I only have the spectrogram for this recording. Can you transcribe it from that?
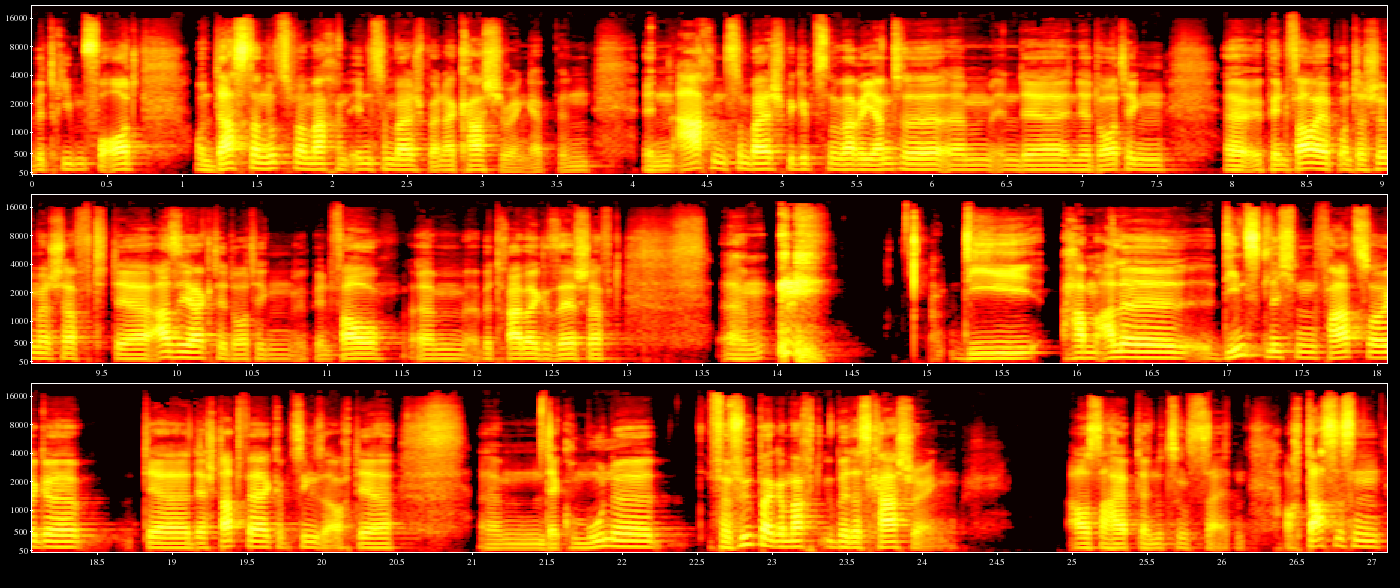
Betrieben vor Ort und das dann nutzbar machen in zum Beispiel einer Carsharing-App. In, in Aachen zum Beispiel gibt es eine Variante ähm, in, der, in der dortigen äh, ÖPNV-App unter Schirmherrschaft der ASIAC, der dortigen ÖPNV-Betreibergesellschaft. Ähm, die haben alle dienstlichen Fahrzeuge der, der Stadtwerke beziehungsweise auch der, ähm, der Kommune verfügbar gemacht über das Carsharing. Außerhalb der Nutzungszeiten. Auch das ist ein,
